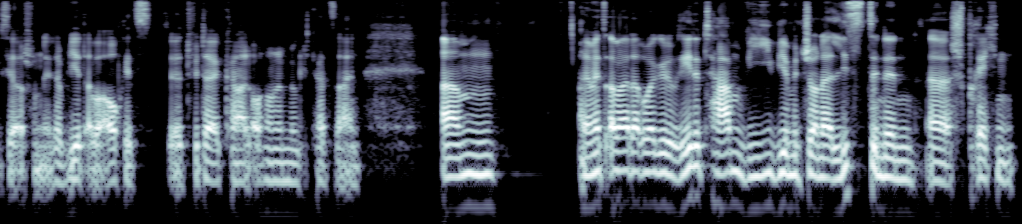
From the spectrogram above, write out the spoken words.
ist ja schon etabliert, aber auch jetzt äh, Twitter kann halt auch noch eine Möglichkeit sein. Ähm, wenn wir jetzt aber darüber geredet haben, wie wir mit Journalistinnen äh, sprechen,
